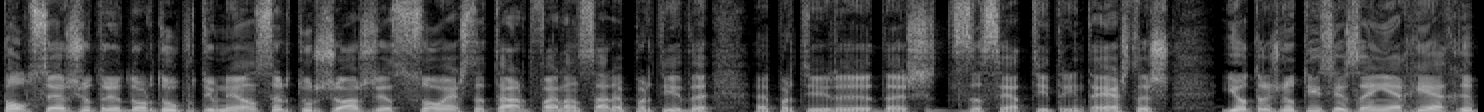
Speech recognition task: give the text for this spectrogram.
Paulo Sérgio, treinador do Portimonense, Artur Jorge, só esta tarde vai lançar a partida a partir eh, das 17h30. Estas e outras notícias em rr.pt.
